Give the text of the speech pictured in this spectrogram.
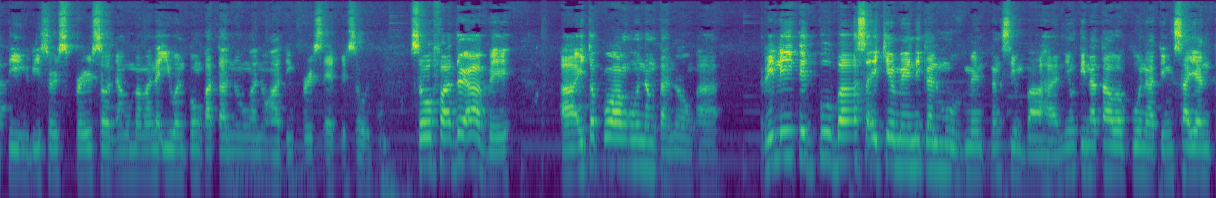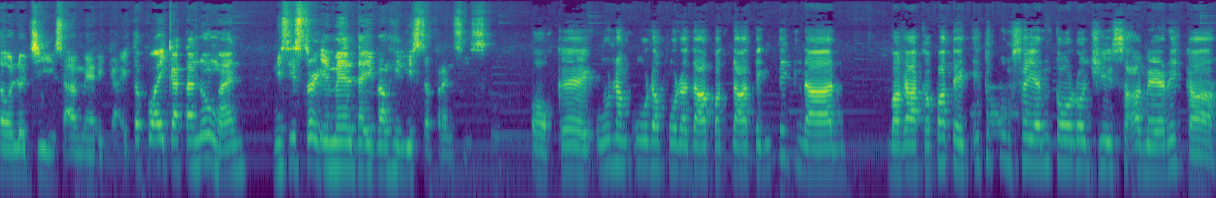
ating resource person ang mga naiwan pong katanungan ng ating first episode. So Father Abe, ah, ito po ang unang tanong. Ah, related po ba sa ecumenical movement ng simbahan, yung tinatawag po nating Scientology sa Amerika? Ito po ay katanungan ni Sister Imelda Evangelista Francisco. Okay, unang-una po na dapat nating tignan, mga kapatid, ito pong Scientology sa Amerika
